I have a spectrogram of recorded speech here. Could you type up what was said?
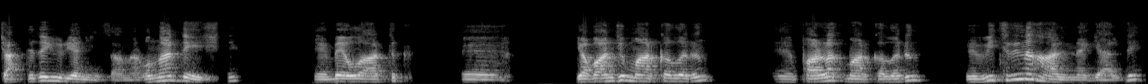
caddede yürüyen insanlar. Onlar değişti. E, Beyoğlu artık e, yabancı markaların, e, parlak markaların e, vitrini haline geldi.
